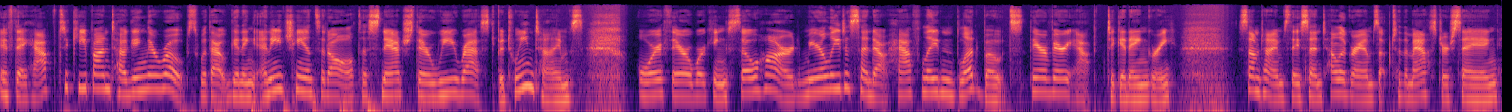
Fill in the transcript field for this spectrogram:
if they have to keep on tugging their ropes without getting any chance at all to snatch their wee rest between times, or if they are working so hard merely to send out half laden blood boats, they are very apt to get angry. Sometimes they send telegrams up to the master saying,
